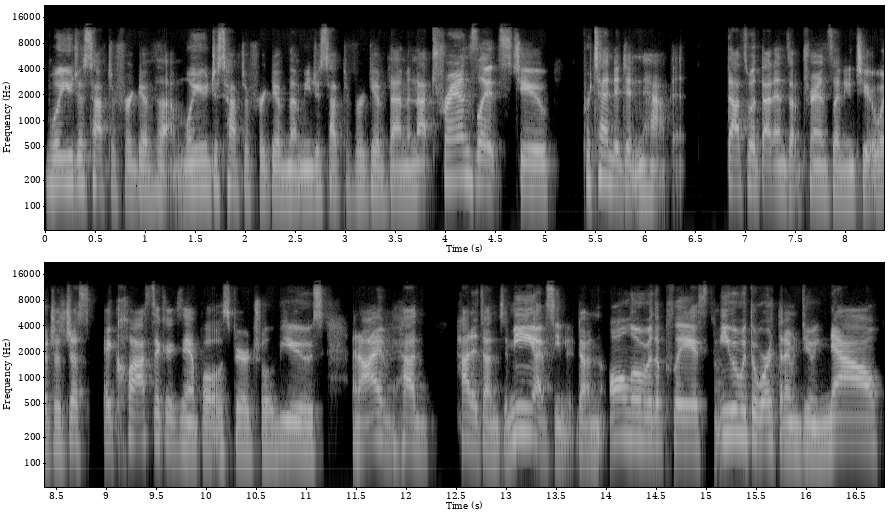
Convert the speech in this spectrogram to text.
Well, you just have to forgive them. Well, you just have to forgive them. You just have to forgive them. And that translates to pretend it didn't happen that's what that ends up translating to, which is just a classic example of spiritual abuse. And I've had had it done to me. I've seen it done all over the place. Even with the work that I'm doing now,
